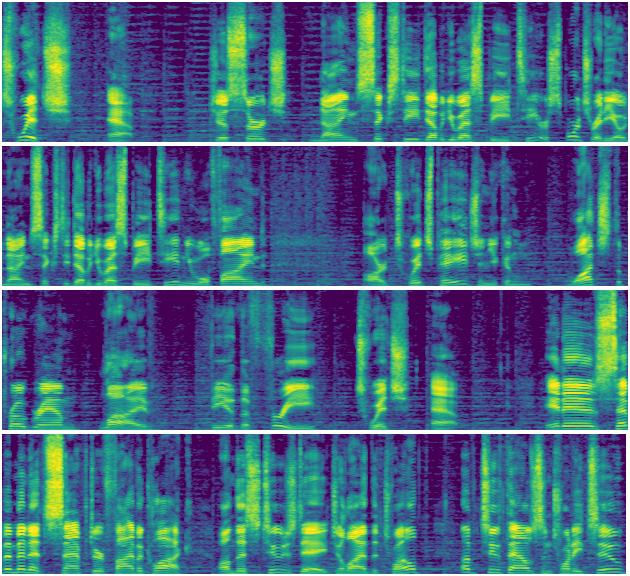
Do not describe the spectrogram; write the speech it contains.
Twitch app. Just search 960 WSBT or Sports Radio 960 WSBT, and you will find our Twitch page, and you can watch the program live via the free Twitch app. It is seven minutes after five o'clock on this Tuesday, July the 12th of 2022.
